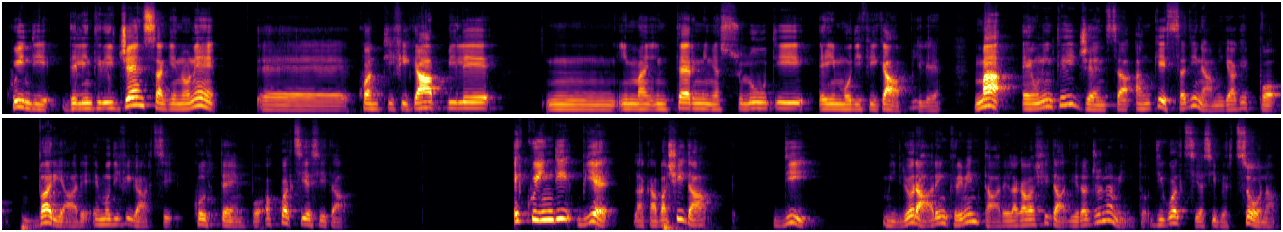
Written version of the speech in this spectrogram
quindi dell'intelligenza che non è eh, quantificabile mh, in, in termini assoluti e immodificabile, ma è un'intelligenza anch'essa dinamica che può variare e modificarsi col tempo, a qualsiasi età. E quindi vi è la capacità di migliorare, incrementare la capacità di ragionamento di qualsiasi persona.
